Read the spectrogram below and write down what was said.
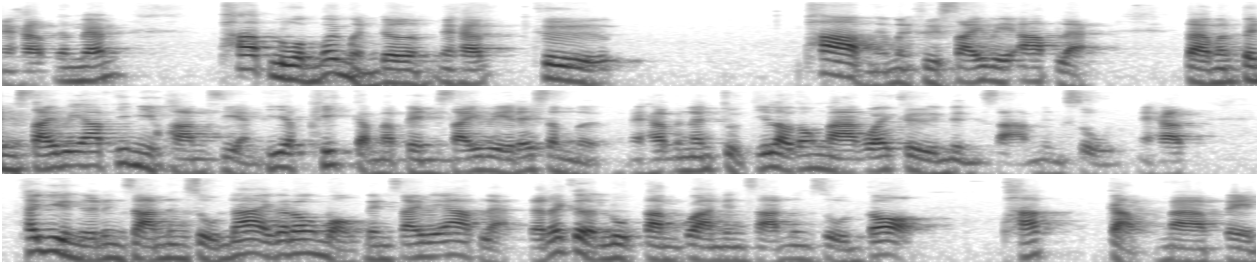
นะครับดังนั้นภาพรวมก็เหมือนเดิมนะครับคือ ภาพเนี่ยมันคือไซด์เวย์อัพแหละ แต่มันเป็นไซด์เวย์อัพที่มีความเสี่ยงที่จะพลิกกลับมาเป็นไซด์เวย์ได้เสมอนะครับดังนั้นจุดที่เราต้องมาร์กไว้คือ 1310นะครับถ้ายืนเหนือ1310 ได้ก็ต้องบอกเป็นไซด์เวย์อัพแหละ แต่ถ้าเกิดหลุดต่ำกว่า 1310 ก็พักกลับมาเป็น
